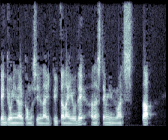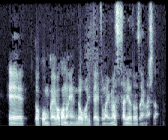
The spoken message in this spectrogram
勉強になるかもしれないといった内容で話してみました。えっ、と、今回はこの辺で終わりたいと思います。ありがとうございました。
